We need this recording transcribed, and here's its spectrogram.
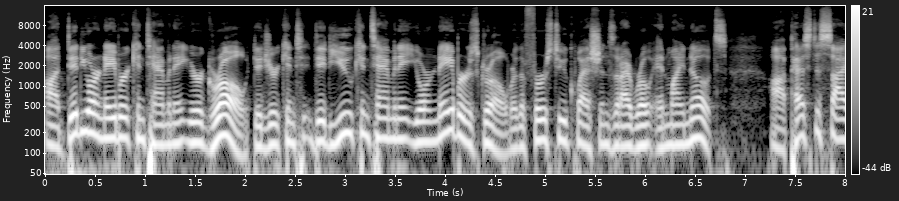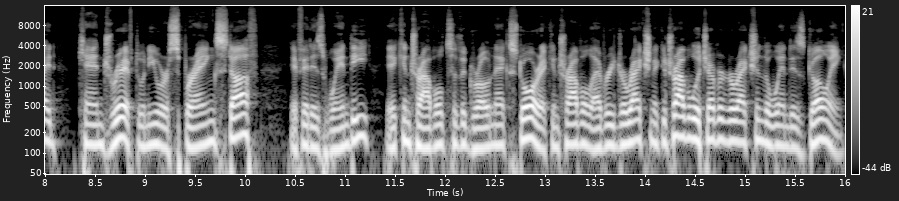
uh, did your neighbor contaminate your grow? Did your did you contaminate your neighbor's grow? Were the first two questions that I wrote in my notes. Uh, pesticide can drift when you are spraying stuff. If it is windy, it can travel to the grow next door. It can travel every direction. It can travel whichever direction the wind is going.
